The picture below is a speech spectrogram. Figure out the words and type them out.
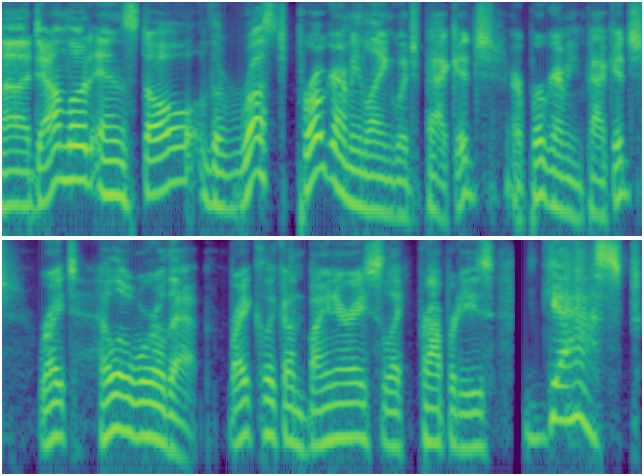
Uh, download and install the Rust programming language package or programming package. Write Hello World app. Right click on binary, select properties. Gasp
